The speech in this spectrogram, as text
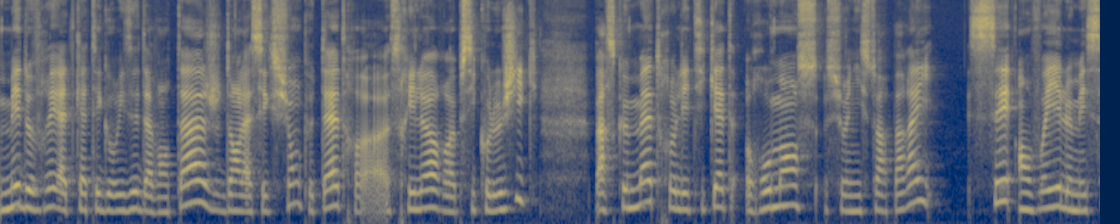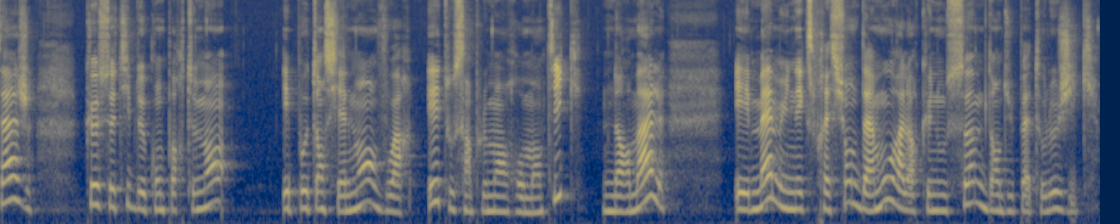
mais devrait être catégorisé davantage dans la section peut-être euh, thriller euh, psychologique. Parce que mettre l'étiquette romance sur une histoire pareille, c'est envoyer le message que ce type de comportement est potentiellement, voire est tout simplement romantique, normal, et même une expression d'amour alors que nous sommes dans du pathologique.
